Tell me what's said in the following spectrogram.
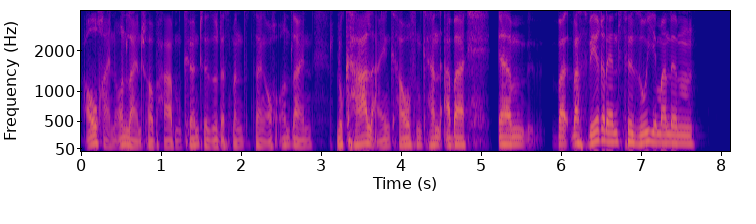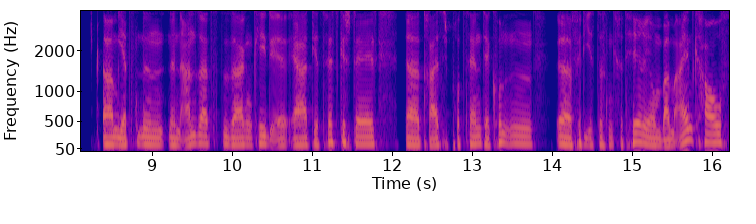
auch einen Online-Shop haben könnte, so dass man sozusagen auch online lokal einkaufen kann. Aber ähm, was wäre denn für so jemandem ähm, jetzt einen, einen Ansatz zu sagen, okay, er hat jetzt festgestellt, äh, 30 Prozent der Kunden, äh, für die ist das ein Kriterium beim Einkauf.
